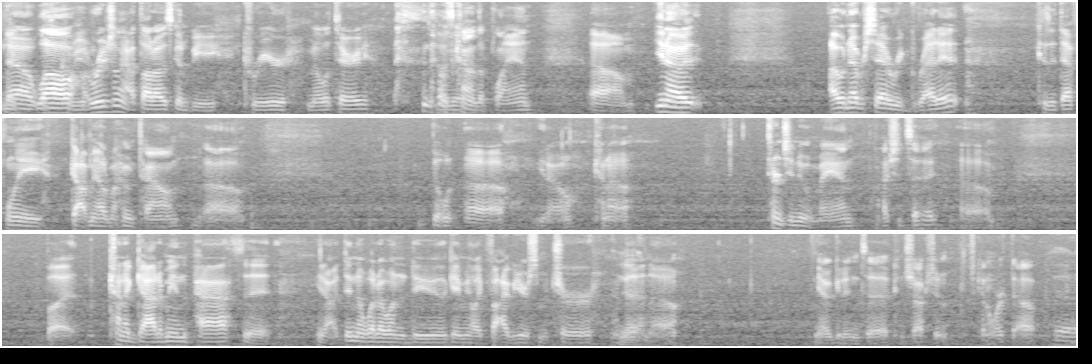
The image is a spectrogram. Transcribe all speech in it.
No, Like, well, originally I thought I was going to be career military. that was Okay. kind of the plan. Um, you know, I would never say I regret it because it definitely got me out of my hometown. Uh, built, uh, you know, kind of turns you into a man, I should say. Um, but kind of guided me in the path that, you know, I didn't know what I wanted to do. It gave me like five years to mature and Yeah. then, uh, you know, get into construction, which kind of worked out. Yeah.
